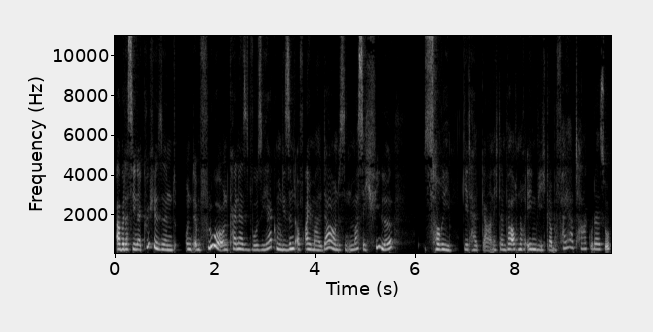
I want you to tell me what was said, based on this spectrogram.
Aber dass sie in der Küche sind und im Flur und keiner sieht, wo sie herkommen, die sind auf einmal da und es sind massig viele, sorry, geht halt gar nicht. Dann war auch noch irgendwie, ich glaube, Feiertag oder so.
